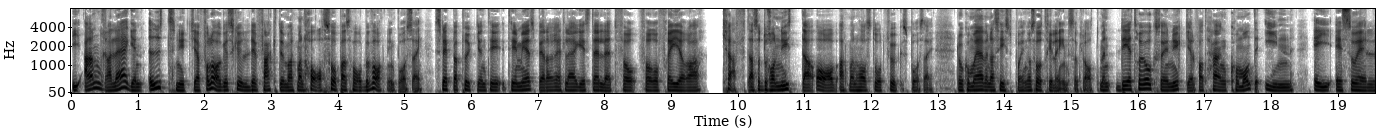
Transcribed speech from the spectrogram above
i andra lägen utnyttja för lagets skull det faktum att man har så pass hård bevakning på sig. Släppa pucken till, till medspelare i rätt läge istället för, för att frigöra kraft. Alltså dra nytta av att man har stort fokus på sig. Då kommer även assistpoäng och så trilla in såklart. Men det tror jag också är nyckel för att han kommer inte in i SHL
